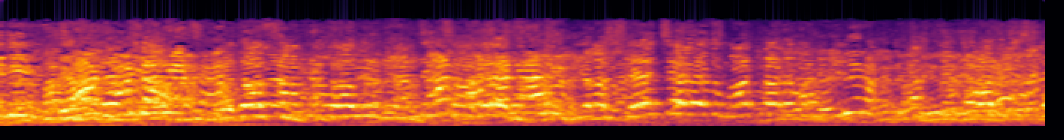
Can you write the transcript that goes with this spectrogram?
ఇది ప్రజాస్వామ్యవాదులు ఖండించాలి. ఇలా స్వేచ్ఛ లేదు మాట్లాడమని ప్రశ్నించే వారికి స్వేచ్ఛ లేదు. ఇలా ప్రభుత్వం కొట్టుకున్నాడు. ఇలా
